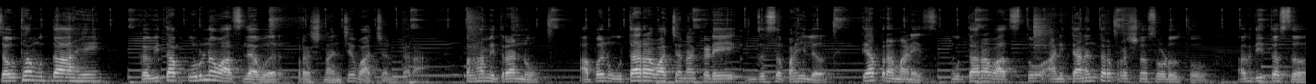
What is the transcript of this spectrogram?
चौथा मुद्दा आहे कविता पूर्ण वाचल्यावर प्रश्नांचे वाचन करा. पहा मित्रांनो आपण उतारा वाचनाकडे जसं पाहिलं त्याप्रमाणेच उतारा वाचतो आणि त्यानंतर प्रश्न सोडवतो. अगदी तसं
